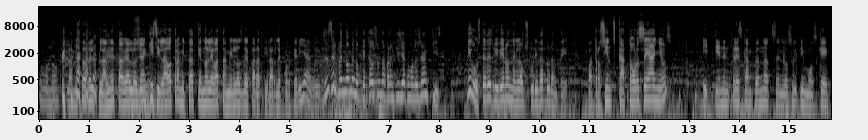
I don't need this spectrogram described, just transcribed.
¿Cómo no? La mitad del planeta ve a los Yankees y la otra mitad que no le va también los ve para tirarle porquería, güey. Ese es el fenómeno que causa una franquicia como los Yankees. Digo, ustedes vivieron en la oscuridad durante 414 años y tienen tres campeonatos en los últimos, ¿qué?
